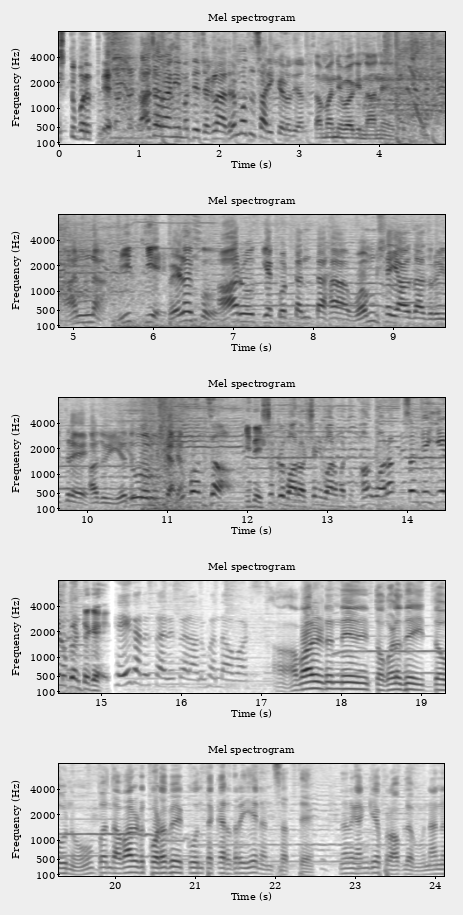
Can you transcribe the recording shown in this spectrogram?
ಎಷ್ಟು ಬರುತ್ತೆ? ರಾಜಾರಾಣಿ ಮಧ್ಯೆ ಜಗಳ ಆದ್ರೆ ಮೊದಲು ಸಾರಿ ಕೇಳೋದು ಯಾರು? ಸಾಮಾನ್ಯವಾಗಿ ನಾನೇ ಅನ್ನ ವಿದ್ಯೆ ಬೆಳಕು ಆರೋಗ್ಯ ಕೊಟ್ಟಂತಹ ವಂಶ ಯಾವ್ದಾದ್ರು ಇದ್ರೆ ಅದು ಯದು ವಂಶ ಇದೇ ಶುಕ್ರವಾರ ಶನಿವಾರ ಮತ್ತು ಭಾನುವಾರ ಸಂಜೆ ಏಳು ಗಂಟೆಗೆ. ಹೇಗೆ ಅನಿಸ್ತಾ ಇದೆ ಸರ್ ಅನುಬಂಧ ಅವಾರ್ಡ್ಸ್ ಅವಾರ್ಡನ್ನೇ ತಗೊಳ್ಳದೆ ಇದ್ದವನು ಬಂದು ಅವಾರ್ಡ್ ಕೊಡಬೇಕು ಅಂತ ಕರೆದ್ರೆ ಏನ್ ಅನ್ಸತ್ತೆ? ನನಗೆ ಹಂಗೆ ಪ್ರಾಬ್ಲಮ್ ನಾನು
